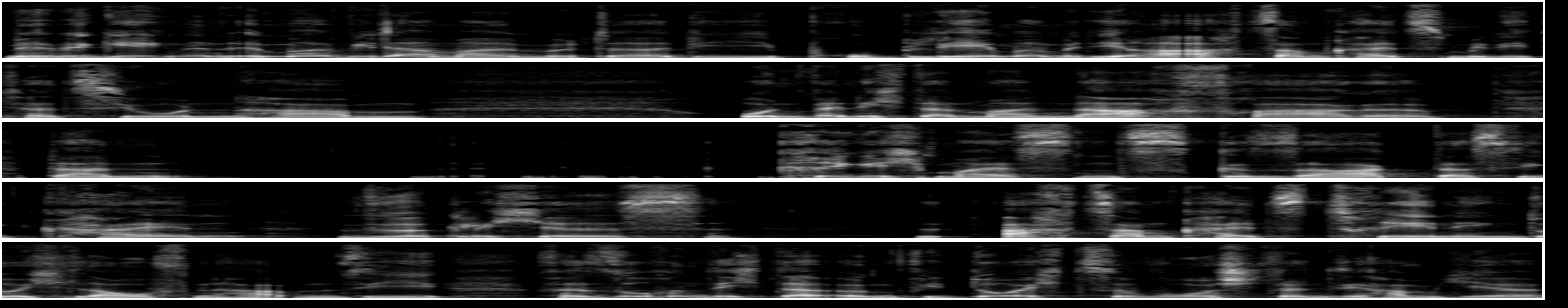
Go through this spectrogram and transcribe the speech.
Mir begegnen immer wieder mal Mütter, die Probleme mit ihrer Achtsamkeitsmeditation haben. Und wenn ich dann mal nachfrage, dann kriege ich meistens gesagt, dass sie kein wirkliches Achtsamkeitstraining durchlaufen haben. Sie versuchen sich da irgendwie durchzuwursteln. Sie haben hier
